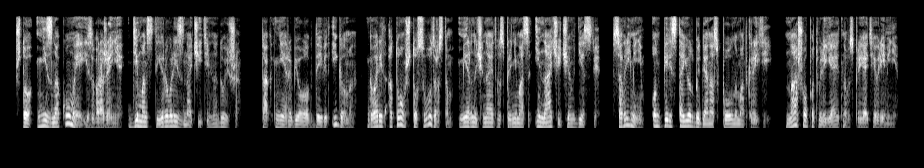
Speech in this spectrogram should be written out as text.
что незнакомые изображения демонстрировались значительно дольше. Так нейробиолог Дэвид Иглман говорит о том, что с возрастом мир начинает восприниматься иначе, чем в детстве. Со временем он перестает быть для нас полным открытий. Наш опыт влияет на восприятие времени.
